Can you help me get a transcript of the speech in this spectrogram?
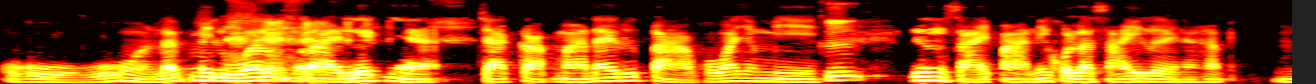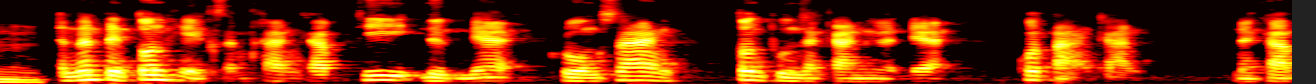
โอ้โหแล้วไม่รู้ว่ารายเล็กเนี่ยจะกลับมาได้หรือเปล่า เพราะว่ายังมีเรื่องสายป่านนี่คนละไซส์เลยนะครับอืมอันนั้นเป็นต้นเหตุสำคัญครับที่หนึ่งเนี่ยโครงสร้างต้นทุนทางการเงินเนี่ยก็ต่างกันนะครับ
